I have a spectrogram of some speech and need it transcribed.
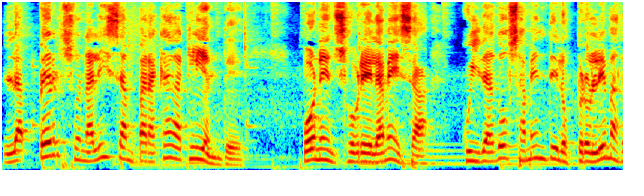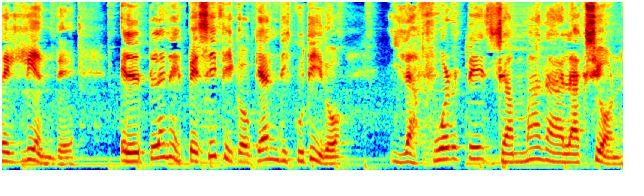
la personalizan para cada cliente. Ponen sobre la mesa cuidadosamente los problemas del cliente el plan específico que han discutido y la fuerte llamada a la acción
